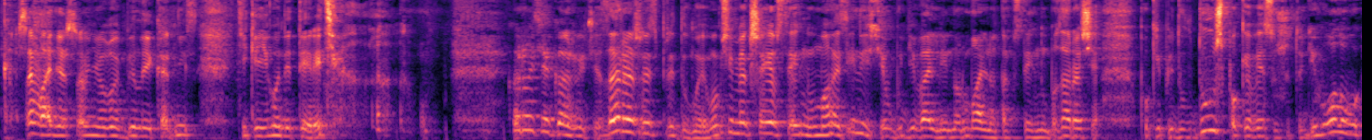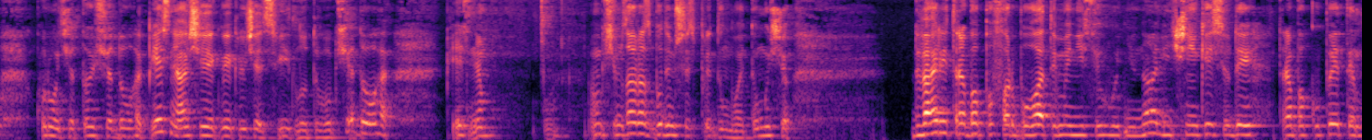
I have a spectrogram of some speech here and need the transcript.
Каже Ваня, що в нього білий карніз, тільки його не тирить. Коротше кажучи, зараз щось придумаємо. В общем, якщо я встигну в магазин і ще в будівельний нормально так встигну, бо зараз ще поки піду в душ, поки висушу тоді голову. Коротше, то ще довга пісня, а ще як виключать світло, то взагалі довга пісня. В общем, зараз будемо щось придумувати, тому що двері треба пофарбувати мені сьогодні, налічники сюди треба купити.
